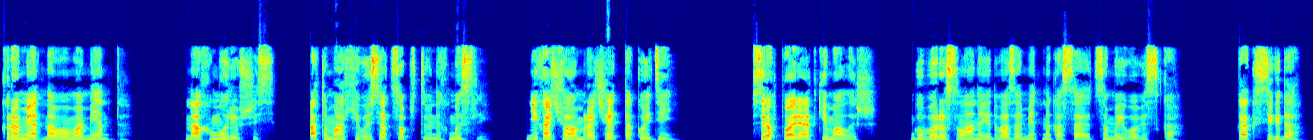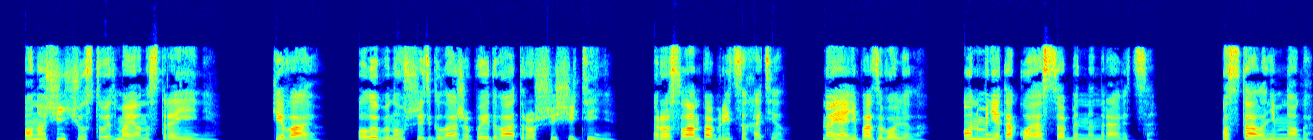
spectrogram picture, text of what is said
Кроме одного момента. Нахмурившись, отмахиваюсь от собственных мыслей. Не хочу омрачать такой день. Все в порядке, малыш. Губы Руслана едва заметно касаются моего виска. Как всегда, он очень чувствует мое настроение. Киваю, улыбнувшись, глажу по едва отросшей щетине. Руслан побриться хотел, но я не позволила. Он мне такой особенно нравится. Устала немного.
